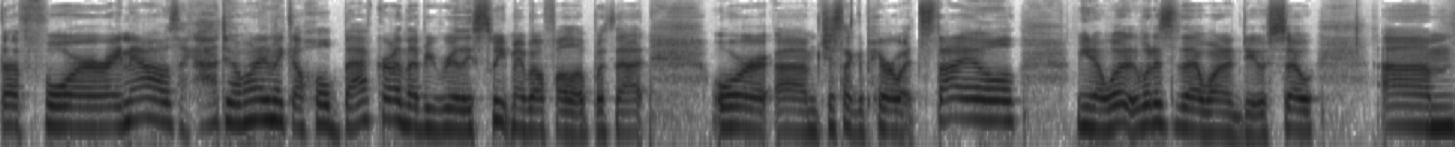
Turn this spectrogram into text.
But for right now, I was like, oh, do I want to make a whole background? That'd be really sweet. Maybe I'll follow up with that. Or um, just like a pirouette style. You know, what, what is it that I want to do? So um,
